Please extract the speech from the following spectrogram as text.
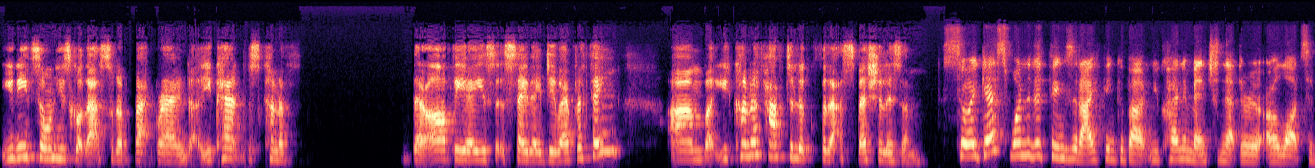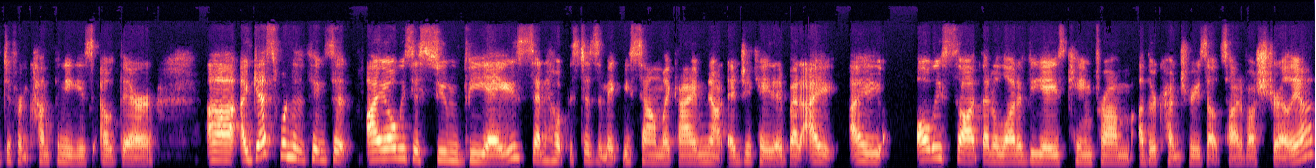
You need someone who's got that sort of background. You can't just kind of there are VAs that say they do everything, um, but you kind of have to look for that specialism. So I guess one of the things that I think about, and you kind of mentioned that there are lots of different companies out there. Uh, I guess one of the things that I always assume VAs, and I hope this doesn't make me sound like I'm not educated, but I I always thought that a lot of VAs came from other countries outside of Australia.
